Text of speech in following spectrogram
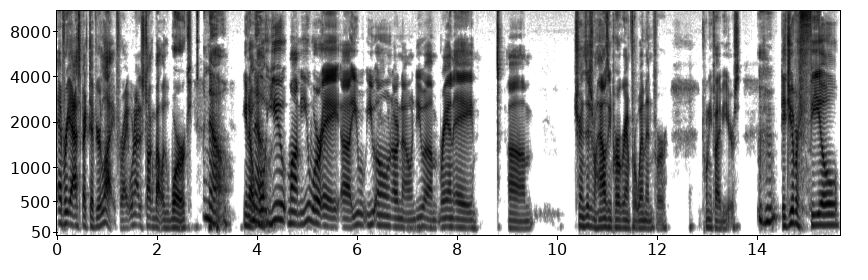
every aspect of your life, right? We're not just talking about like work. No. You know, well, you, mom, you were a uh, you you own or no, you um ran a um transitional housing program for women for twenty five years. hmm Did you ever feel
